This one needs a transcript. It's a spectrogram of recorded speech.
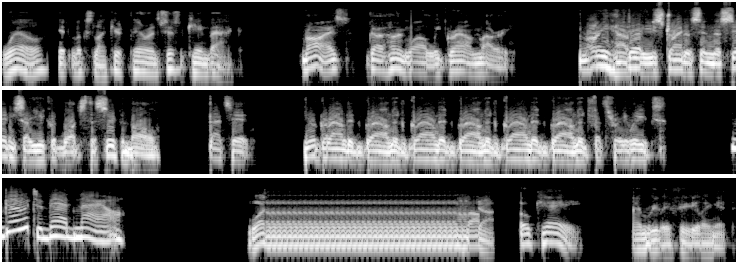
Well, it looks like your parents just came back. Rise, go home while we ground Murray. Murray, how dare you strand us in the city so you could watch the Super Bowl? That's it. You're grounded, grounded, grounded, grounded, grounded, grounded for three weeks. Go to bed now. What? Okay. I'm really feeling it.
